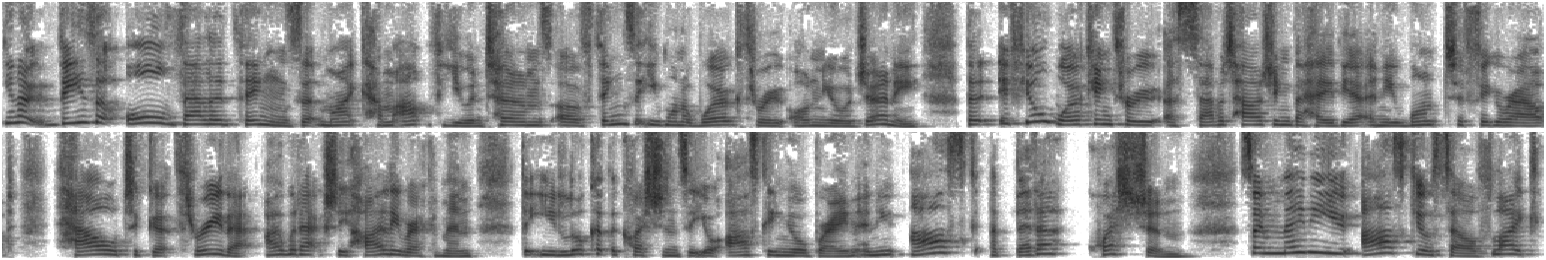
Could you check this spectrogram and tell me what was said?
you know, these are all valid things that might come up for you in terms of things that you want to work through on your journey. But if you're working through a sabotaging behavior and you want to figure out how to get through that, I would actually highly recommend that you look at the questions that you're asking your brain and you ask a better question. So maybe you ask yourself, like,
